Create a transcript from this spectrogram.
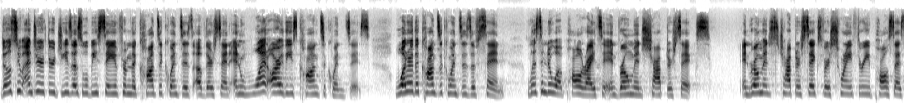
Those who enter through Jesus will be saved from the consequences of their sin. And what are these consequences? What are the consequences of sin? Listen to what Paul writes in Romans chapter 6. In Romans chapter 6, verse 23, Paul says,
